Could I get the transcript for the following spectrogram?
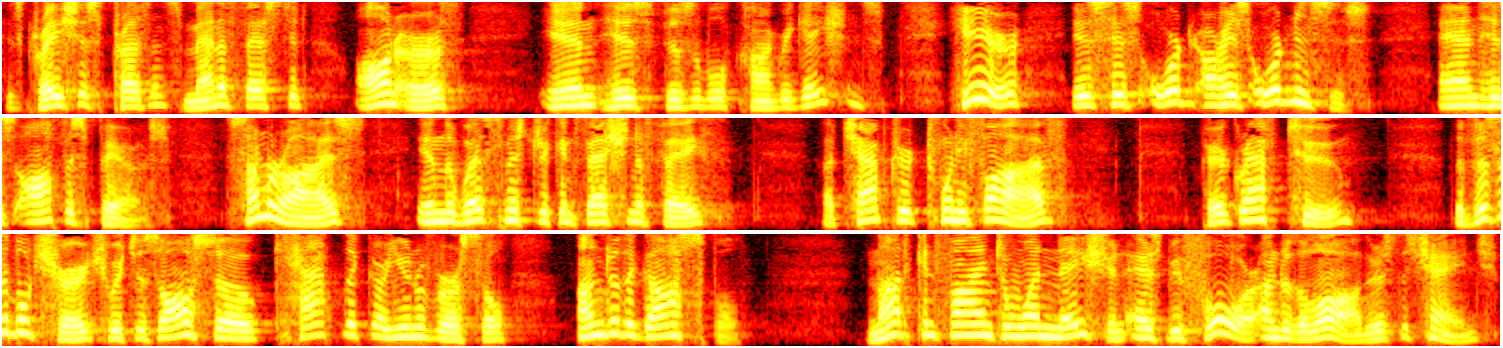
His gracious presence manifested on earth in his visible congregations. Here is his ord- are his ordinances and his office bearers, summarized in the Westminster Confession of Faith, uh, chapter 25, paragraph 2, the visible church, which is also Catholic or universal under the gospel, not confined to one nation as before under the law, there's the change,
